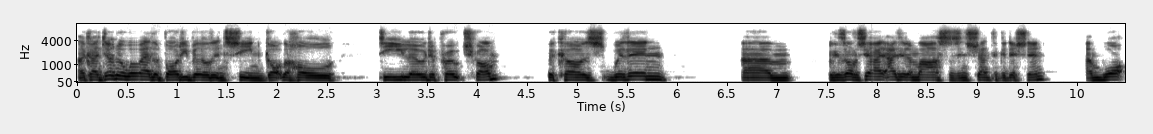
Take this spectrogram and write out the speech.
like I don't know where the bodybuilding scene got the whole deload approach from, because within um, because obviously I, I did a master's in strength and conditioning, and what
